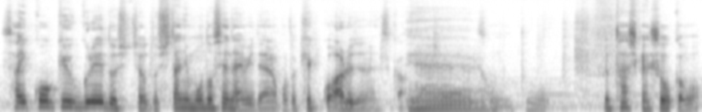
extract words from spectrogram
最高級グレードしちゃうと下に戻せないみたいなこと結構あるじゃないですか。ええそう本当確かにそうかも。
